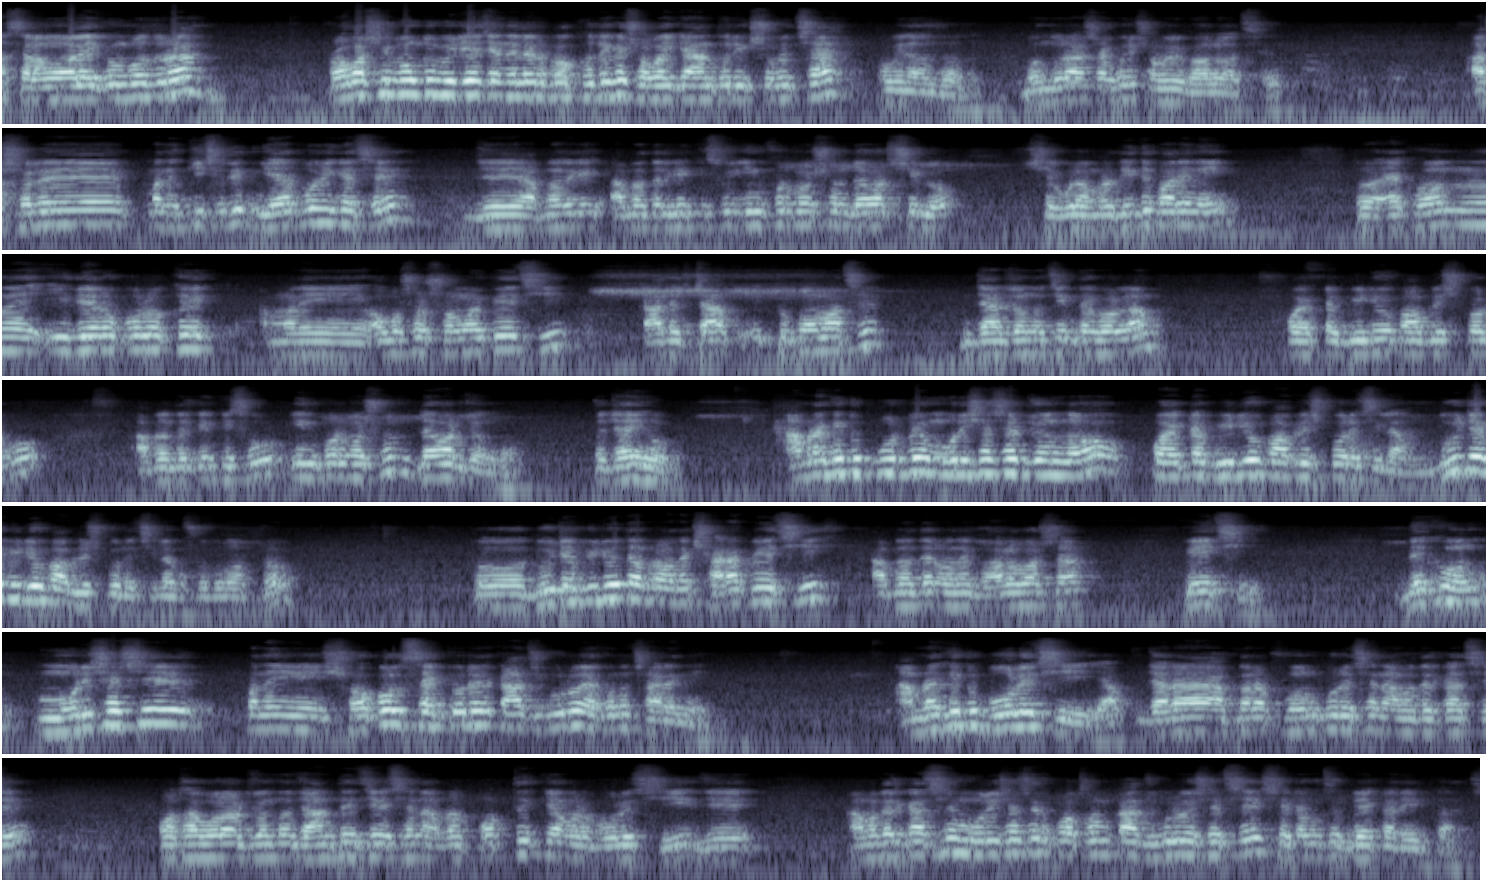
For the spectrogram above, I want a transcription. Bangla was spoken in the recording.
আসসালামু আলাইকুম বন্ধুরা। প্রবাসী বন্ধু মিডিয়া চ্যানেলের পক্ষ থেকে সবাইকে আন্তরিক শুভেচ্ছা, অভিনন্দন। বন্ধুরা, আশা করি সবাই ভালো আছেন। আসলে মানে কিছুদিন গ্যাপ হয়ে গেছে যে আপনাদের আপনাদেরকে কিছু ইনফরমেশন দেওয়ার ছিল, সেগুলো আমরা দিতে পারিনি। তো এখন ঈদের উপলক্ষে মানে অবসর সময় পেয়েছি, কাজের চাপ একটু কম আছে, যার জন্য চিন্তা করলাম কয়েকটা ভিডিও পাবলিশ করব আপনাদেরকে কিছু ইনফরমেশন দেওয়ার জন্য। তো যাই হোক আমরা কিন্তু পূর্বে মরিশাসের জন্য কয়েকটা ভিডিও পাবলিশ করেছিলাম। দুইটা ভিডিও পাবলিশ করেছিলাম শুধুমাত্র। তো দুইটা ভিডিওতে আমরা অনেক সাড়া পেয়েছি, আপনাদের অনেক ভালোবাসা পেয়েছি। দেখুন মরিশাসের মানে সকল সেক্টরের কাজগুলো এখনও ছাড়েনি। আমরা কিন্তু বলেছি যারা আপনারা ফোন করেছেন আমাদের কাছে, কথা বলার জন্য জানতে চেয়েছেন, আমরা প্রত্যেককে আমরা বলেছি যে আমাদের কাছে মরিশাসের প্রথম কাজগুলো এসেছে, সেটা হচ্ছে বেকারির কাজ।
